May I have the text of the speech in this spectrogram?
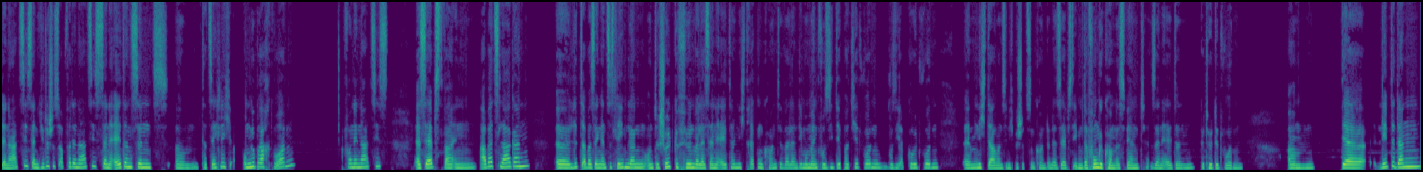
der Nazis, ein jüdisches Opfer der Nazis. Seine Eltern sind ähm, tatsächlich umgebracht worden von den Nazis. Er selbst war in Arbeitslagern, äh, litt aber sein ganzes Leben lang unter Schuldgefühlen, weil er seine Eltern nicht retten konnte, weil er in dem Moment, wo sie deportiert wurden, wo sie abgeholt wurden, ähm, nicht da war und sie nicht beschützen konnte und er selbst eben davongekommen ist, während seine Eltern getötet wurden. Ähm, der lebte dann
